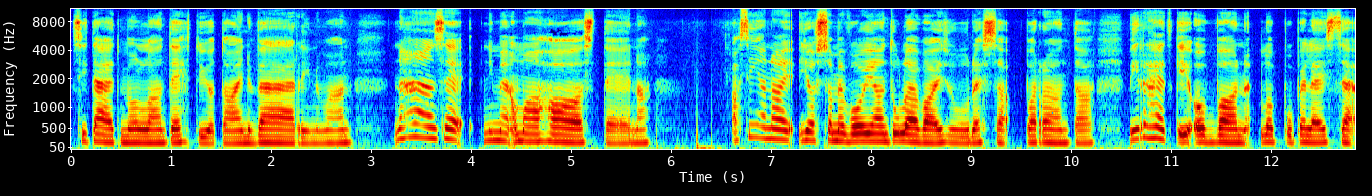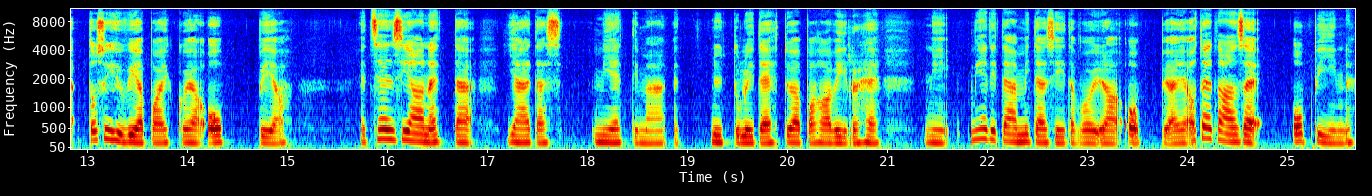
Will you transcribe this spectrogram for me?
sitä, että me ollaan tehty jotain väärin, vaan nähdään se nimenomaan haasteena, asiana, jossa me voidaan tulevaisuudessa parantaa. Virheetkin on vaan loppupeleissä tosi hyviä paikkoja oppia. Et sen sijaan, että jäätäs miettimään, että nyt tuli tehtyä paha virhe, niin mietitään, mitä siitä voidaan oppia ja otetaan se opin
